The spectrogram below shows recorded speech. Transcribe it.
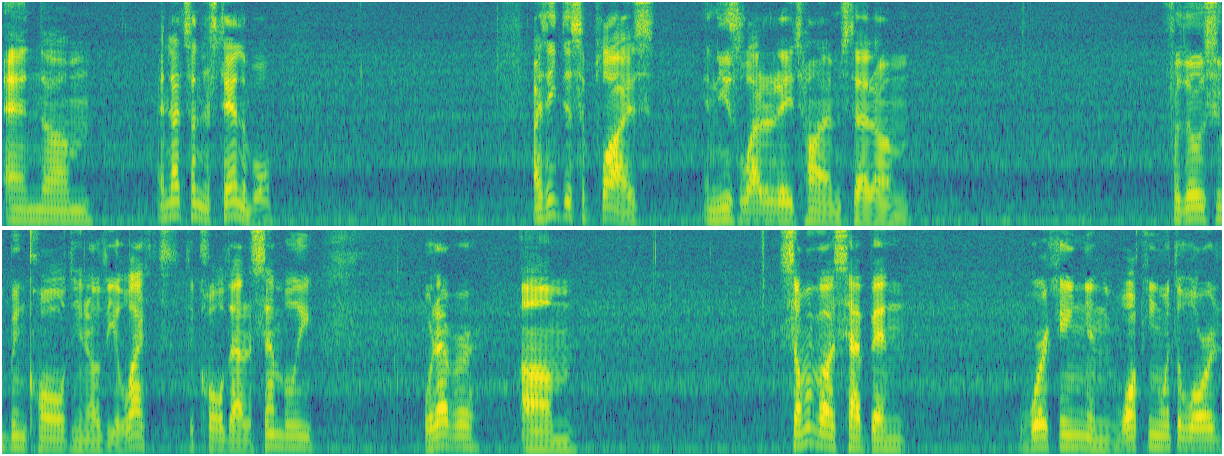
And, um, and that's understandable. I think this applies in these latter day times that, um, for those who've been called, you know, the elect, the called out assembly, whatever, um, some of us have been working and walking with the Lord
